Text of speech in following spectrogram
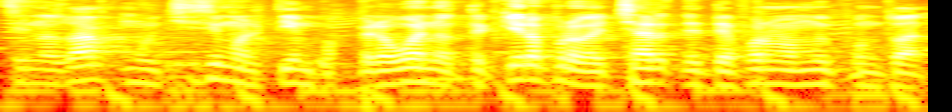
se nos va muchísimo el tiempo, pero bueno, te quiero aprovechar de, forma muy puntual.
